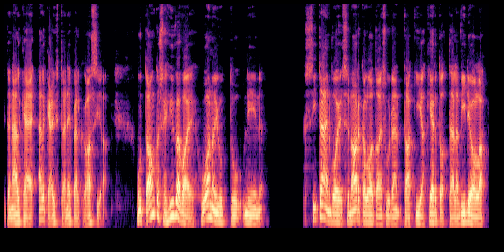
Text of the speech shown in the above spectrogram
joten älkää, älkää yhtään epäilkö asiaa. Mutta onko se hyvä vai huono juttu, niin sitä en voi sen arkaluotaisuuden takia kertoa täällä videolla.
